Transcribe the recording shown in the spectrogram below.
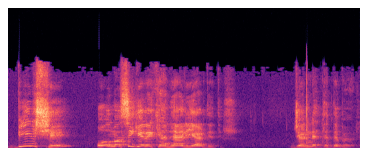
bir şey olması gereken her yerdedir. Cennette de böyle.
